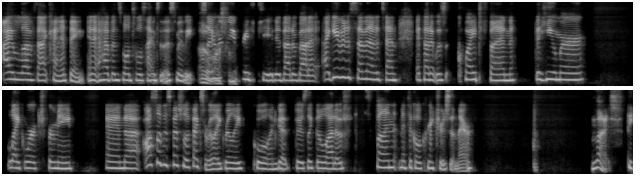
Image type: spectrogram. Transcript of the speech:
I love that kind of thing, and it happens multiple times in this movie. Oh, so I awesome. really appreciated that about it. I gave it a 7 out of 10. I thought it was quite fun. The humor like worked for me. And uh, also the special effects were like really cool and good. There's like a lot of fun mythical creatures in there. Nice. Yeah.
